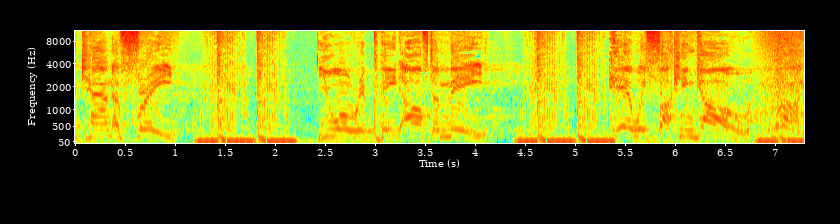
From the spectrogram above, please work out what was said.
the count of three. You will repeat after me. Here we fucking go. One.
